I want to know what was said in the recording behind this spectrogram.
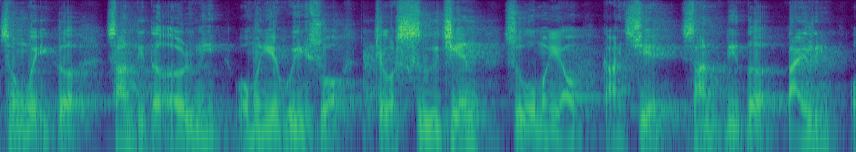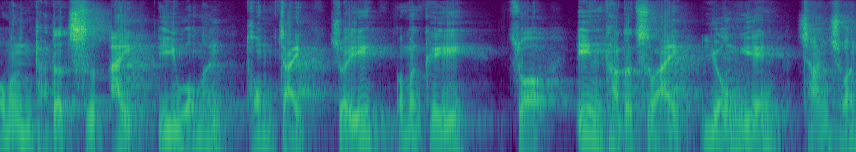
成为一个上帝的儿女，我们也会说，这个时间是我们要感谢上帝的带领，我们他的慈爱与我们同在，所以我们可以说，因他的慈爱永远长存。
